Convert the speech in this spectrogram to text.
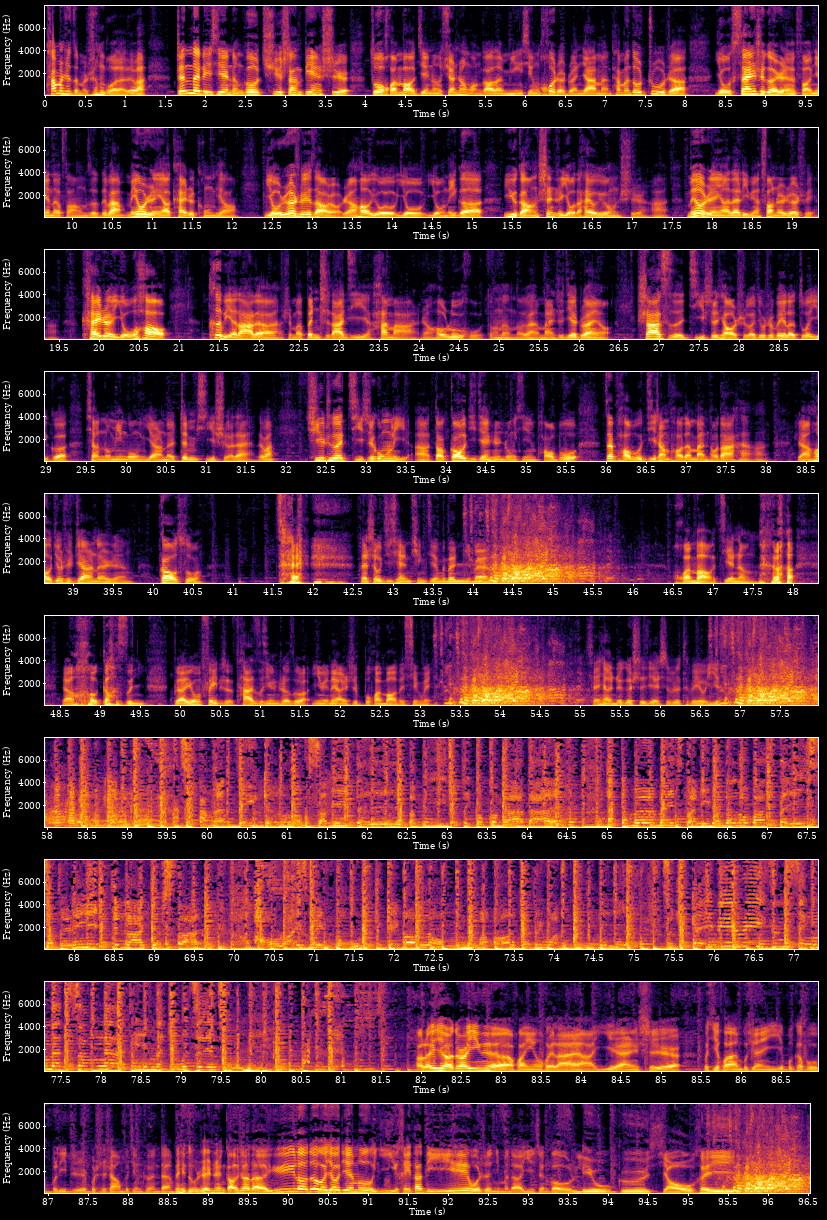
他们是怎么生活的，对吧？真的这些能够去上电视做环保节能宣传广告的明星或者专家们，他们都住着有三十个人房间的房子，对吧？没有人也要开着空调，有热水澡，然后有有有那个浴缸，甚至有的还有游泳池啊。没有人要在里面放着热水啊，开着油耗特别大的什么奔驰大 G、悍马，然后路虎等等的，对吧？满世界转悠。杀死几十条蛇，就是为了做一个像农民工一样的真皮蛇袋，对吧？驱车几十公里啊，到高级健身中心跑步，在跑步机上跑得满头大汗啊。然后就是这样的人告诉在在手机前听节目的你们，环保节能，然后告诉你不要用废纸擦自行车座，因为那样是不环保的行为。想想这个世界是不是特别有意思？一小段音乐，欢迎回来啊！依然是不喜欢、不悬疑、不科普、不励志、不时尚、不青春，但唯独认真搞笑的娱乐脱口秀节目《一黑到底》，我是你们的隐身狗六哥小黑。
